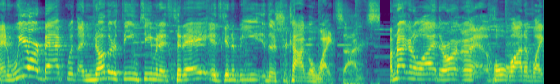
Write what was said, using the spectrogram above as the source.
And we are back with another theme team, and it's today it's gonna be the Chicago White Sox. I'm not gonna lie, there aren't a whole lot of like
